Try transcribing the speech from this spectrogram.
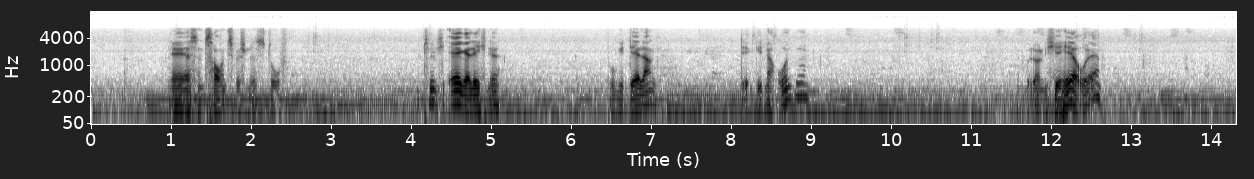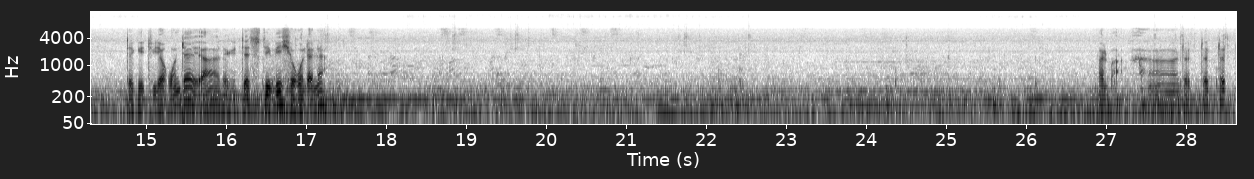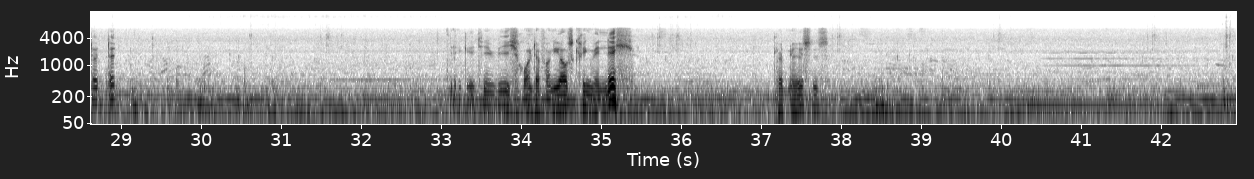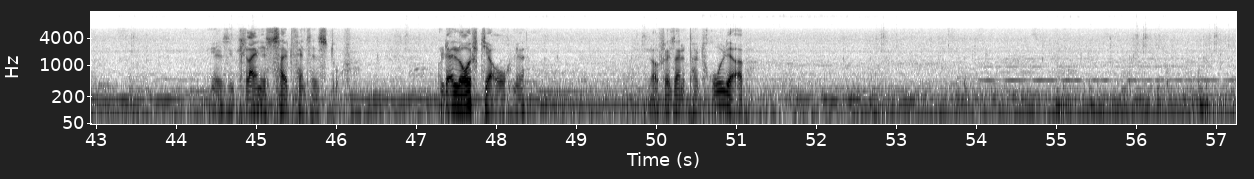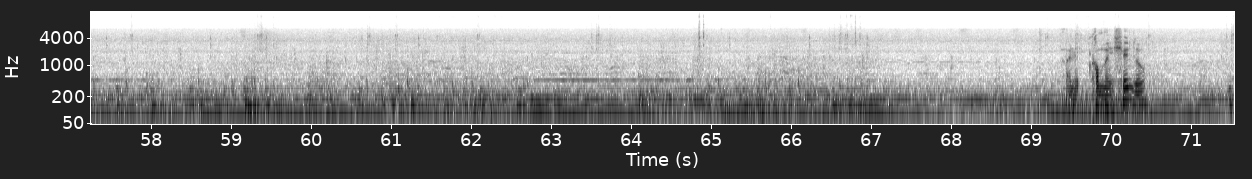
Ja, er ist ein Zaun zwischen, das ist doof. Natürlich ärgerlich, ne? Wo geht der lang? Der geht nach unten. Der will doch nicht hierher, oder? Der geht wieder runter, ja. Der geht jetzt die Weg hier runter, ne? Warte mal. Ah, dat, dat, dat, dat, dat. Der geht den Weg runter. Von hier aus kriegen wir nicht. Könnten höchstens... Ja, das ist ein kleines Zeitfenster, ist doof. Und er läuft ja auch, ne? Läuft er seine Patrouille ab. Kommen wir nicht hin so.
